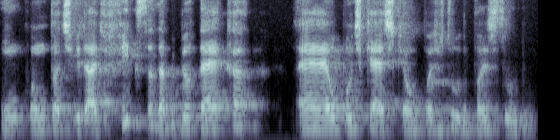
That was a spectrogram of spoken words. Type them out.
enquanto atividade fixa da biblioteca, é, o podcast, que é o Pode Tudo, Pode Tudo.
